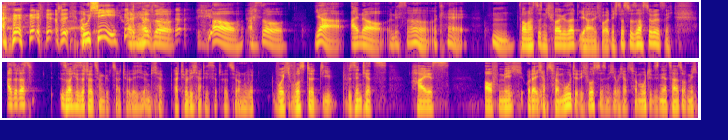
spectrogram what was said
Who she? Und er so, oh, ach so, ja, I know. Und ich so, oh, okay. Hm, warum hast du es nicht vorher gesagt? Ja, ich wollte nicht, dass du sagst, du willst nicht. Also das, solche Situationen gibt's natürlich. Und ich habe natürlich hatte ich Situationen, wo, wo ich wusste, die sind jetzt heiß auf mich, oder ich habe es vermutet, ich wusste es nicht, aber ich habe es vermutet, die sind jetzt heiß auf mich,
